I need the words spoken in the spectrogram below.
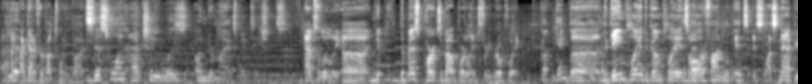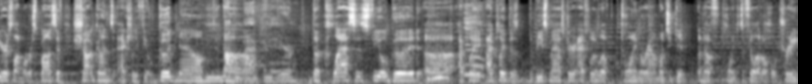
uh, Yeah. I got it for about twenty bucks. This one actually was under my expectations. Absolutely. Uh, the best parts about Borderlands 3, real quick. Gun- gameplay. the the gameplay, the gunplay, it's all refined a little bit. It's it's a lot snappier. It's a lot more responsive. Shotguns actually feel good now. You knock Um, them back in the air. The classes feel good. Uh, Mm-hmm. I play. I played the, the Beastmaster. Absolutely love toying around. Once you get enough points to fill out a whole tree,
